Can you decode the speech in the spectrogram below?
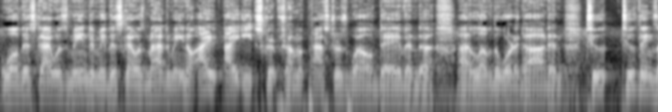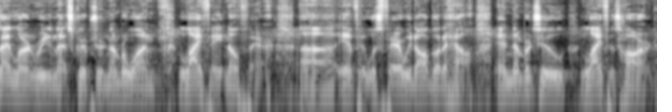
well, this guy was mean to me. This guy was mad to me. You know, I I eat scripture. I'm a pastor as well, Dave, and uh, I love the Word of God. And two two things I learned reading that scripture. Number one, life ain't no fair. Uh, if it was fair, we'd all go to hell. And number two, life is hard.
